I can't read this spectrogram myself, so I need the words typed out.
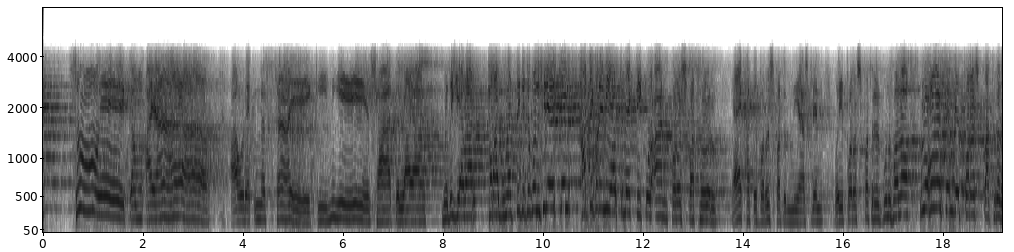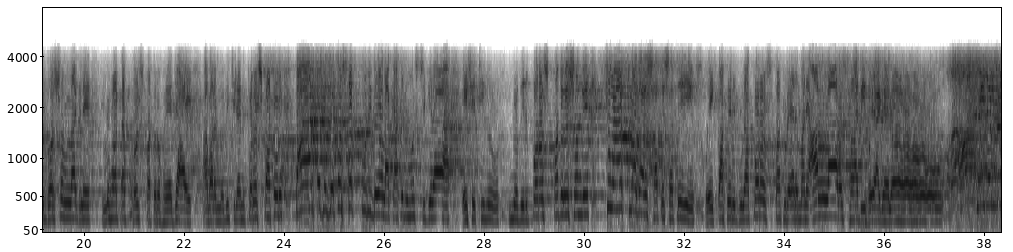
সোয়ে কম আয়া और एक नसाए की নিয়ে সাত লায়া নবীজি আমার সারা ঘুমার থেকে যখন ফিরে আসলেন হাতে করে নিয়ে আসলেন একটি কোরআন পরশ পাথর এক হাতে পরশ পাথর নিয়ে আসলেন। ওই পরশ পাথরের গুণ হলো, লোহার সঙ্গে পরশ পাথরের ঘর্ষণ লাগলে লোহাটা পরশ পাথর হয়ে যায়। আমার নবী ছিলেন পরশ পাথর। তার কাছে যত সত্তরি বেলা কাকের মুশ্রিকেরা এসেছিল, নবীর পরশ পাথরের সঙ্গে সুয়াস লাগার সাথে সাথে ওই কাকেরগুলা পরশ পাথর এর মানে আল্লাহর সাবি হয়ে গেল। সেই জন্য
